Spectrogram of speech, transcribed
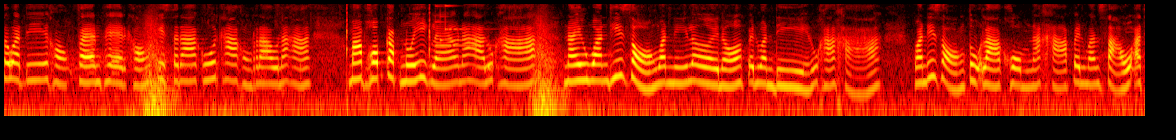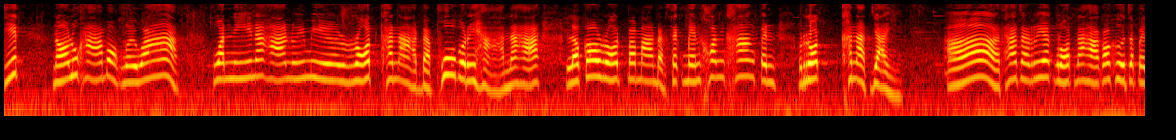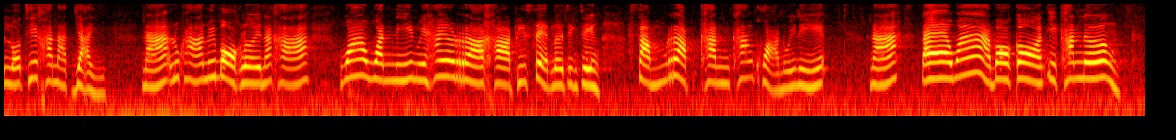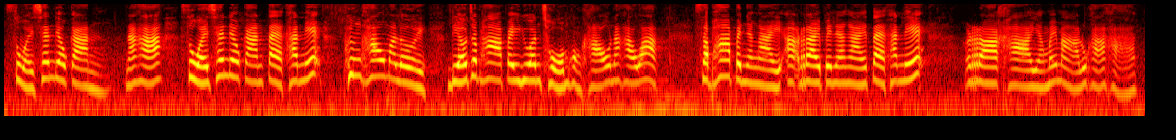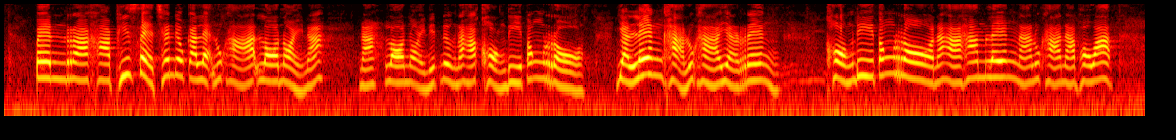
สวัสดีของแฟนเพจของกฤษดากู๊ดค่ะของเรานะคะ มาพบกับนุ้ยอีกแล้วนะคะ ลูกค้าในวันที่ 2 วันนี้เลยเนาะเป็นวันดีลูกค้าขา วันที่ 2 ตุลาคมนะคะ เป็นวันเสาร์อาทิตย์เนาะลูกค้าบอกเลยว่า วันนี้นะคะนุ้ยมีรถขนาดแบบผู้บริหารนะคะ แล้วก็รถประมาณแบบเซกเมนต์ค่อนข้างเป็นรถขนาดใหญ่ อ่าถ้าจะเรียกรถนะคะก็คือจะเป็นรถที่ขนาดใหญ่นะลูกค้านุ้ยบอกเลยนะคะ ว่าวันนี้นุ้ยให้ราคาพิเศษเลยจริงๆสำหรับคันข้างขวานุ้ยนี้นะแต่ว่าบอกก่อนอีกคันหนึ่งสวยเช่นเดียวกันนะคะ สวยเช่นเดียวกัน แต่คันนี้เพิ่งเข้ามาเลย เดี๋ยวจะพาไปยวนโฉมของเขานะคะว่า สภาพเป็นยังไงอะไรเป็นยังไง แต่คันนี้ ราคายังไม่มาลูกค้าขาเป็นราคาพิเศษเช่นเดียวกันแหละลูกค้ารอหน่อยนะนะรอหน่อยนิดนึงนะคะ ของดีต้องรอ อย่าเร่งค่ะลูกค้าอย่าเร่ง ของดีต้องรอนะคะ ห้ามเร่งนะลูกค้านะ เพราะว่า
